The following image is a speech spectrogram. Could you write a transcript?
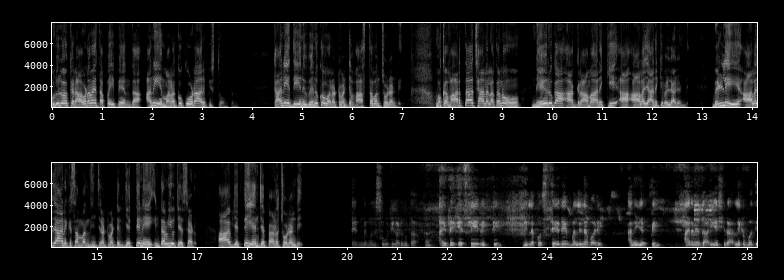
గుడిలోకి రావడమే తప్పైపోయిందా అని మనకు కూడా అనిపిస్తూ ఉంటుంది. కానీ దీని వెనుక ఉన్నటువంటి వాస్తవం చూడండి. ఒక వార్తా ఛానల్ అతను నేరుగా ఆ గ్రామానికి ఆ ఆలయానికి వెళ్ళాడండి. వెళ్ళి ఆలయానికి సంబంధించినటువంటి వ్యక్తిని ఇంటర్వ్యూ చేశాడు. ఆ వ్యక్తి ఏం చెప్పాడో చూడండి. నేను మిమ్మల్ని సూటిగా అడుగుతా. అయితే ఎస్సీ వ్యక్తి దీనిలోకి వస్తేనే మల్లినబడి అని చెప్పి ఆయన మీద దాడి చేసిరా? లేకపోతే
